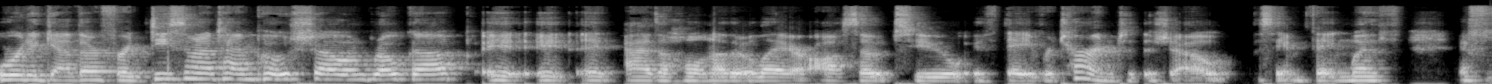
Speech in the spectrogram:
were together for a decent amount of time post show and broke up, it, it, it, adds a whole other layer also to if they return to the show. Same thing with if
